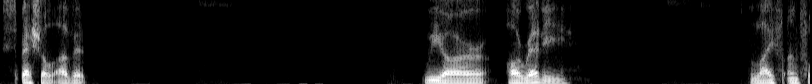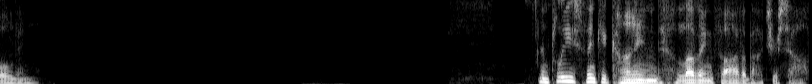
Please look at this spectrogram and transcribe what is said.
special of it. We are already life unfolding. And please think a kind, loving thought about yourself.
